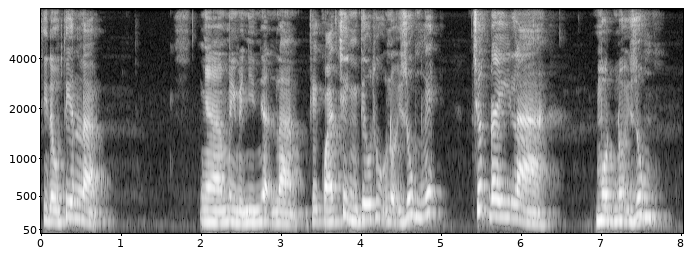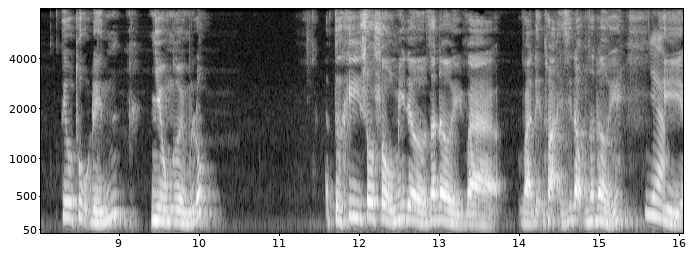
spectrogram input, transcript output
thì đầu tiên là nhà mình phải nhìn nhận là cái quá trình tiêu thụ nội dung ấy trước đây là một nội dung tiêu thụ đến nhiều người một lúc từ khi social media ra đời và và điện thoại di động ra đời ấy, yeah. Dạ. thì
